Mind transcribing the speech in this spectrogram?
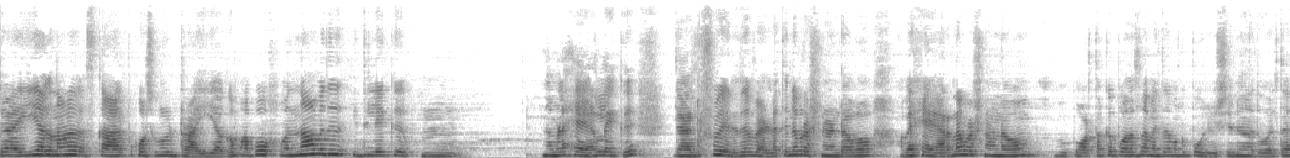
ഡ്രൈ ആകും. നമ്മുടെ സ്കാൽപ്പ് കുറച്ചും കൂടി ഡ്രൈ ആകും. അപ്പോൾ ഒന്നാമത് ഇതിലേക്ക് നമ്മളെ ഹെയറിലേക്ക് ഡാൻഡ്രഫ് വരുന്നത് വെള്ളത്തിന്റെ പ്രശ്നം ഉണ്ടാവും. അപ്പോൾ ഹെയറിന്റെ പ്രശ്നം ഉണ്ടാവും. പുറത്തൊക്കെ പോകുന്ന സമയത്ത് നമുക്ക് പൊല്യൂഷനും അതുപോലത്തെ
